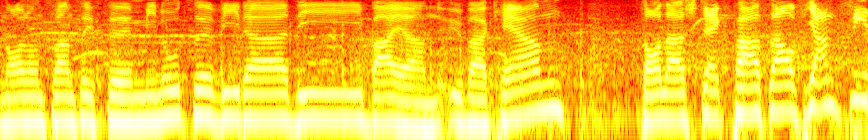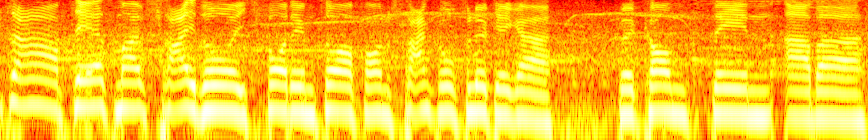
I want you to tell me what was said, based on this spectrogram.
29. Minute wieder die Bayern über Kern. Toller Steckpass auf Jan Fieter. Der ist mal frei durch vor dem Tor von Franco Flückiger. Bekommt den aber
